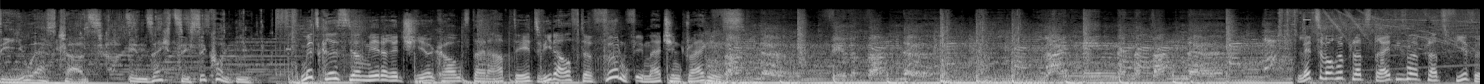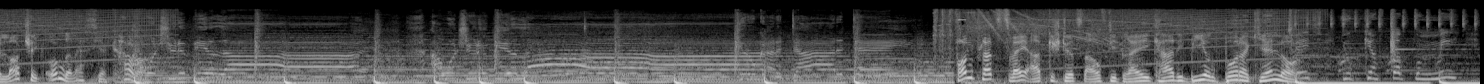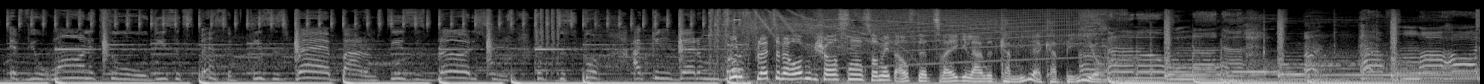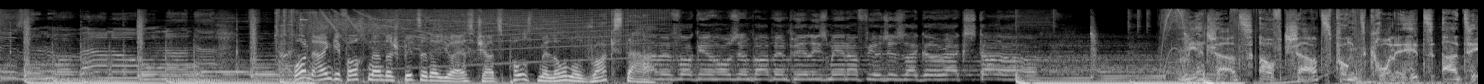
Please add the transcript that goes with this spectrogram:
Die US-Charts in 60 Sekunden. Mit Christian Mederitsch hier kommt dein Update. Wieder auf der 5 Imagine Dragons. Letzte Woche Platz 3, diesmal Platz 4 für Logic und Alessia Cara. Von Platz 2 abgestürzt auf die 3 Cardi B und Borakiello. Expensive, these is red bottoms, these is bloody shoes. Hit the store, I can get them both. Fünf Plätze nach oben geschossen, somit auf der 2 gelandet Camila Cabello. Na, na. Und angefochten an der Spitze der US-Charts Post Malone und Rockstar. Mehr Charts auf charts.kronehit.at.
